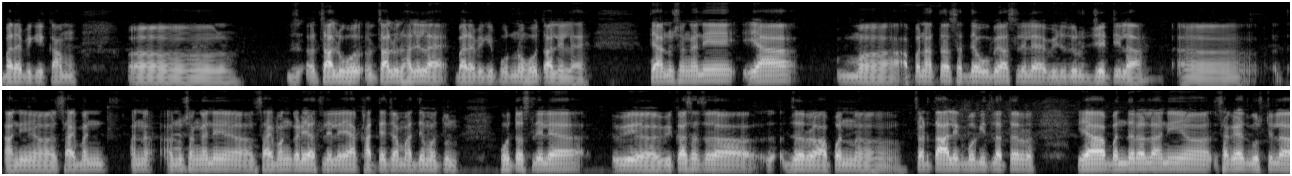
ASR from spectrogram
बऱ्यापैकी काम ज- चालू हो चालू झालेलं आहे बऱ्यापैकी पूर्ण होत आलेलं आहे. त्या अनुषंगाने या म आपण आता सध्या उभ्या असलेल्या विजयदुर्ग जेटीला आणि साहेबां अन अनुषंगाने साहेबांकडे असलेल्या या खात्याच्या माध्यमातून होत असलेल्या वि विकासाचा जर आपण चढता आलेख बघितला तर या बंदराला आणि सगळ्याच गोष्टीला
